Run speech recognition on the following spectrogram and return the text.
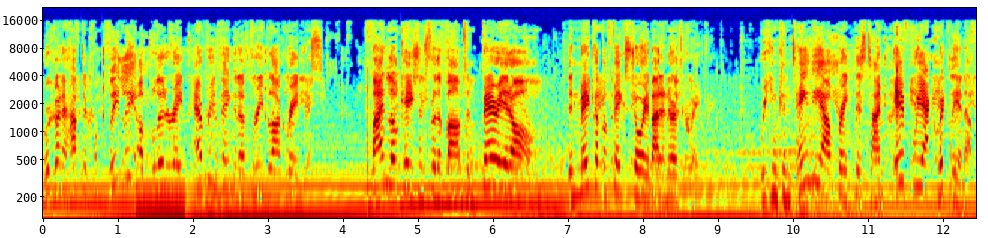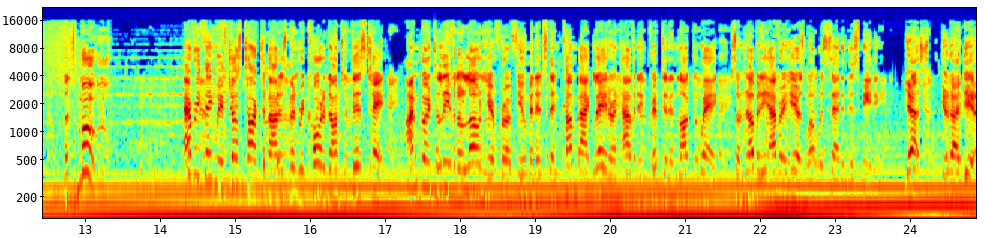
we're gonna have to completely obliterate everything in a three-block radius. Find locations for the bombs and bury it all. Then make up a fake story about an earthquake. We can contain the outbreak this time if we act quickly enough. Let's move! Everything we've just talked about has been recorded onto this tape. I'm going to leave it alone here for a few minutes, then come back later and have it encrypted and locked away so nobody ever hears what was said in this meeting. Yes, good idea.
